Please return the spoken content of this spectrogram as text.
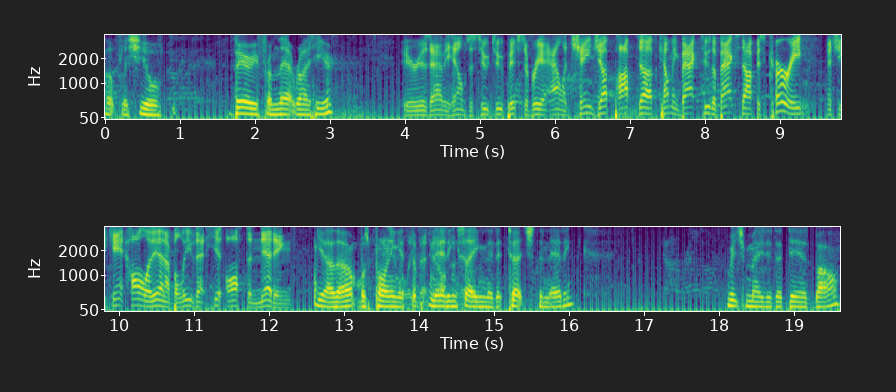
Hopefully she'll vary from that right here. Here is Abby Helms' 2 2 pitch to Bria Allen. Change up, popped up. Coming back to the backstop is Curry, and she can't haul it in. I believe that hit off the netting. Yeah, the ump was pointing at the believe that hit off the netting, net. saying that it touched the netting, which made it a dead ball.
